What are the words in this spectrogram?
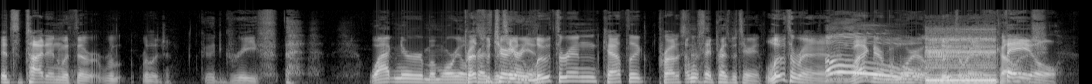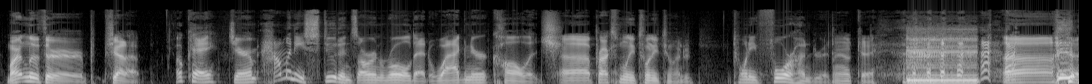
It's tied in with the re- religion. Good grief. Wagner Memorial Presbyterian, Presbyterian. Lutheran, Catholic, Protestant. I'm going to say Presbyterian. Lutheran. Oh! Wagner Memorial Lutheran oh, College. Fail. Martin Luther. Shout out. Okay, Jerem, how many students are enrolled at Wagner College? Uh, approximately 2,200. 2,400. Okay. uh,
